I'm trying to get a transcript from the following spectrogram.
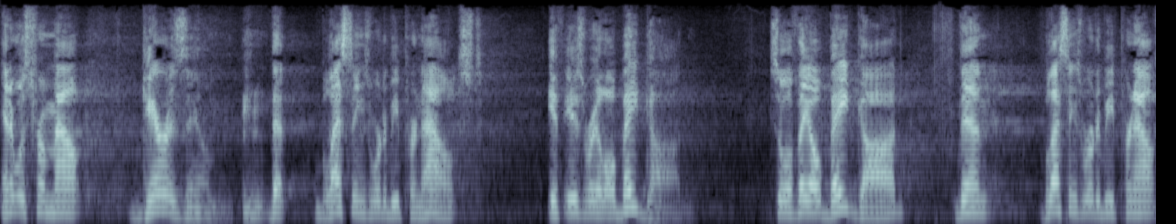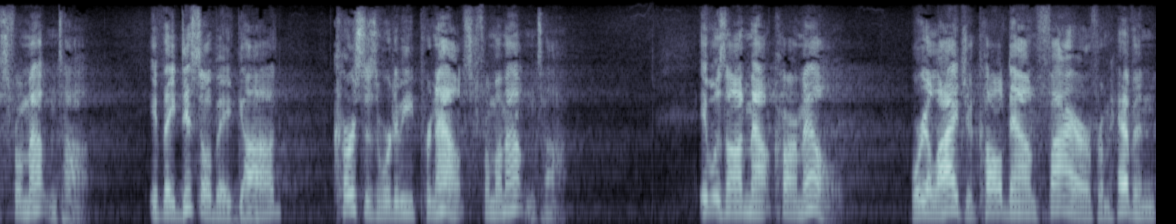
And it was from Mount Gerizim that blessings were to be pronounced if Israel obeyed God. So if they obeyed God, then blessings were to be pronounced from a mountaintop. If they disobeyed God, curses were to be pronounced from a mountaintop. It was on Mount Carmel where Elijah called down fire from heaven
